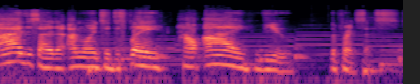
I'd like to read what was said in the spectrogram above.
I decided that I'm going to display how I view the princess.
